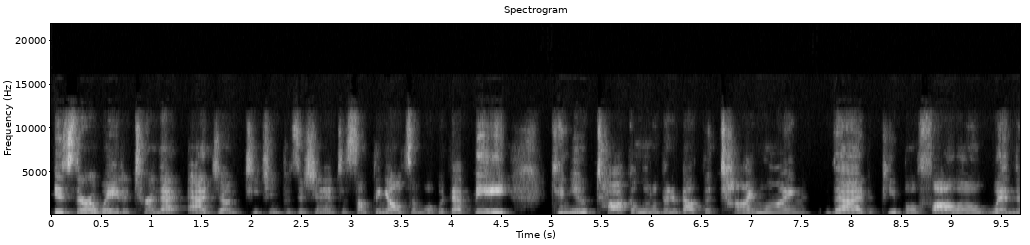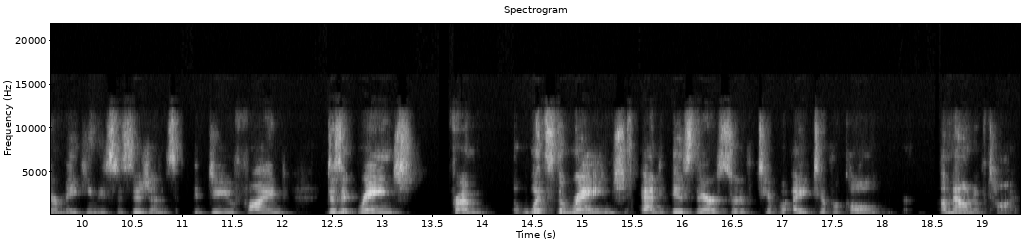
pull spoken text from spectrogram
is there a way to turn that adjunct teaching position into something else and what would that be can you talk a little bit about the timeline that people follow when they're making these decisions do you find does it range from what's the range and is there sort of tip, a typical amount of time?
